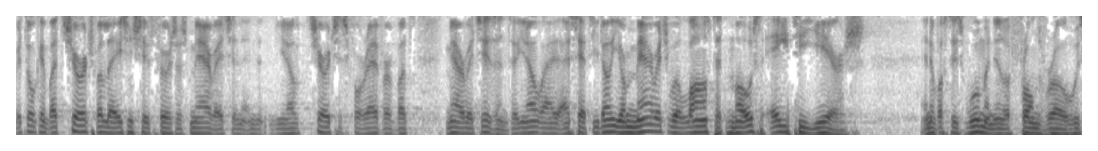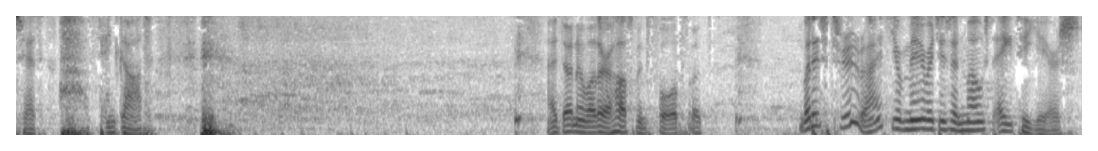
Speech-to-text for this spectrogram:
we're talking about church relationships versus marriage, and, and you know, church is forever, but marriage isn't. You know, I, I, said, you know, your marriage will last at most 80 years. And there was this woman in the front row who said, thank God. I don't know what her husband thought, but, but it's true, right? Your marriage is at most 80 years.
